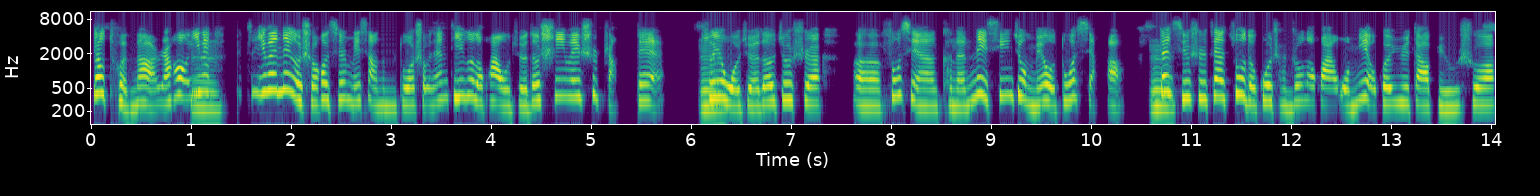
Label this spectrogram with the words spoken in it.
要囤的。然后因为因为那个时候其实没想那么多。首先第一个的话，我觉得是因为是长辈，所以我觉得就是呃风险可能内心就没有多想啊。但其实，在做的过程中的话，我们也会遇到，比如说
